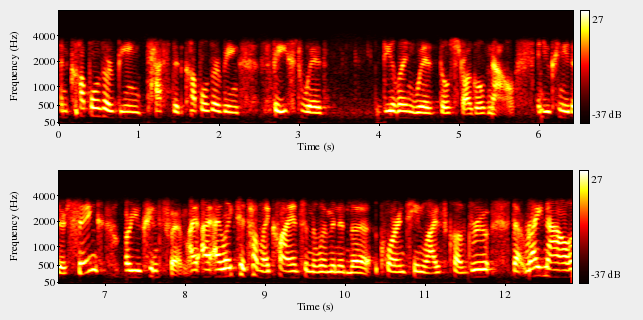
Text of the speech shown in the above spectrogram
and couples are being tested, couples are being faced with dealing with those struggles now. And you can either sink or you can swim. I, I, I like to tell my clients and the women in the Quarantine Wives Club group that right now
